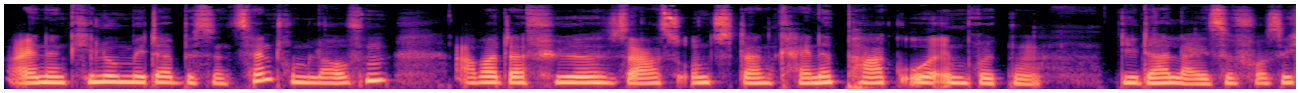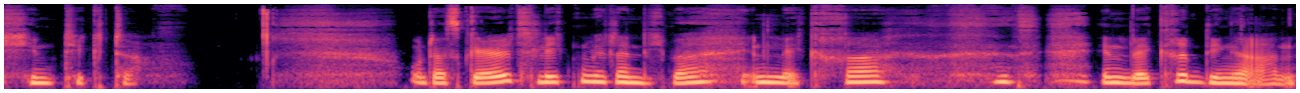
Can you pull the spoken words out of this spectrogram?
einen Kilometer bis ins Zentrum laufen, aber dafür saß uns dann keine Parkuhr im Rücken, die da leise vor sich hin tickte. Und das Geld legten wir dann lieber in leckere, in leckere Dinge an.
